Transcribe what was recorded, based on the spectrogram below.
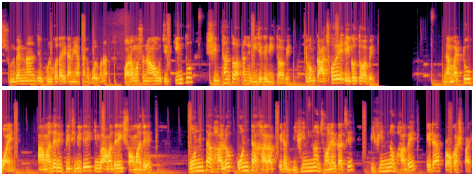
শুনবেন না যে ভুল কথা, এটা আমি আপনাকে বলব না। পরামর্শ নেওয়া উচিত। কিন্তু সিদ্ধান্ত আপনাকে নিজেকে নিতে হবে এবং কাজ করে এগোতে হবে। নাম্বার টু পয়েন্ট আমাদের এই পৃথিবীতে কিংবা আমাদের এই সমাজে কোনটা ভালো, কোনটা খারাপ, এটা বিভিন্ন জনের কাছে বিভিন্নভাবে এটা প্রকাশ পায়।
